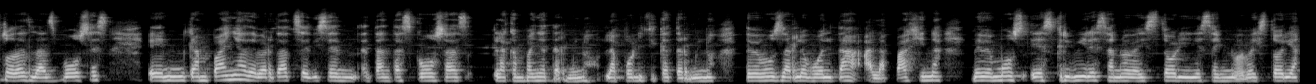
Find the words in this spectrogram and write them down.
todas las voces. En campaña de verdad se dicen tantas cosas, la campaña terminó, la política terminó. Debemos darle vuelta a la página, debemos escribir esa nueva historia y esa nueva historia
